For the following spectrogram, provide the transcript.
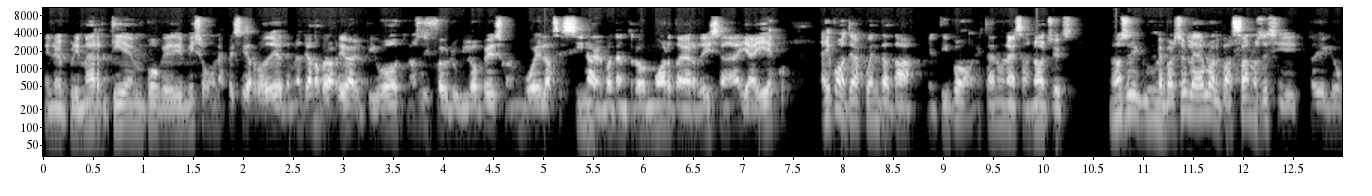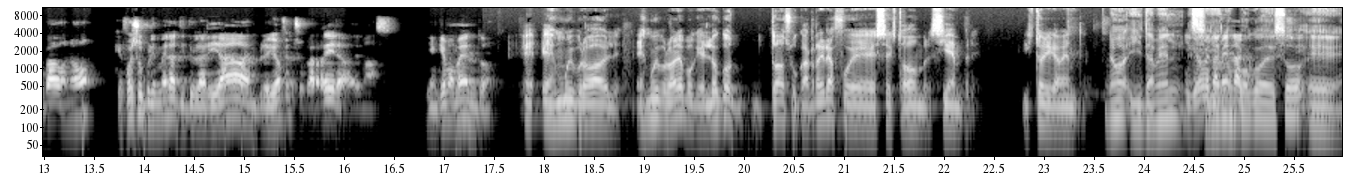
en el primer tiempo que me hizo una especie de rodeo, terminó tirando por arriba del pivot. No sé si fue Brook López con un vuelo asesino que el pata entró muerta de risa. Y ahí es, ahí cuando te das cuenta, está el tipo está en una de esas noches. No sé, me pareció leerlo al pasar, no sé si estoy equivocado o no, que fue su primera titularidad en playoff en su carrera, además. ¿Y en qué momento? Es, muy probable, es muy probable porque el loco toda su carrera fue sexto hombre, siempre, históricamente. No, y también, y un poco de eso, eh,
